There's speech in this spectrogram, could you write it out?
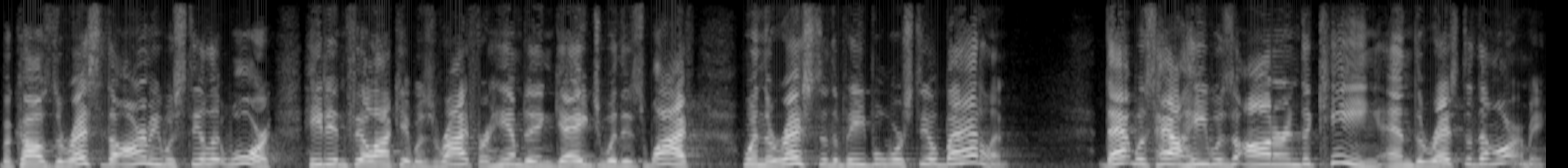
because the rest of the army was still at war. He didn't feel like it was right for him to engage with his wife when the rest of the people were still battling. That was how he was honoring the king and the rest of the army.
